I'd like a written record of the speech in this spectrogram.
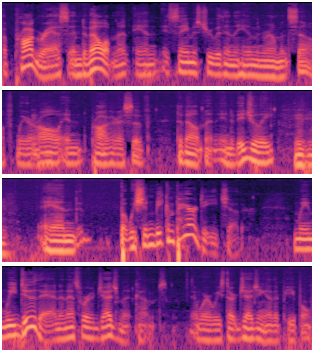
of progress and development, and the same is true within the human realm itself. We are all in progress of development individually, Mm-hmm. and but we shouldn't be compared to each other. I mean, we do that, and that's where judgment comes, and where we start judging other people.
